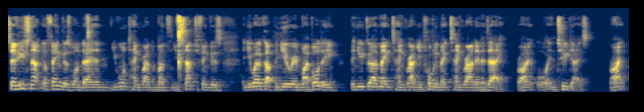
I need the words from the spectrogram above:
so if you snap your fingers one day and you want 10 grand a month and you snapped your fingers and you woke up and you were in my body then you'd go and make 10 grand you'd probably make 10 grand in a day right or in two days right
